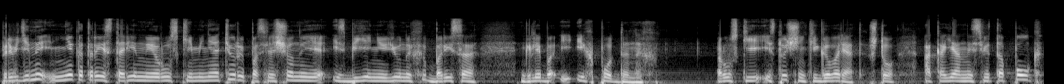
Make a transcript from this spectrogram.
приведены некоторые старинные русские миниатюры, посвященные избиению юных Бориса Глеба и их подданных. Русские источники говорят, что окаянный святополк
